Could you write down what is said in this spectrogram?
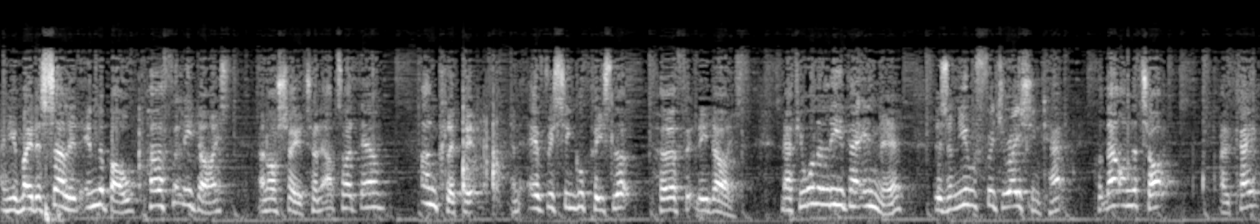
and you've made a salad in the bowl, perfectly diced, and I'll show you. Turn it upside down, unclip it, and every single piece, look, perfectly diced. Now, if you want to leave that in there, there's a new refrigeration cap. Put that on the top, okay,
